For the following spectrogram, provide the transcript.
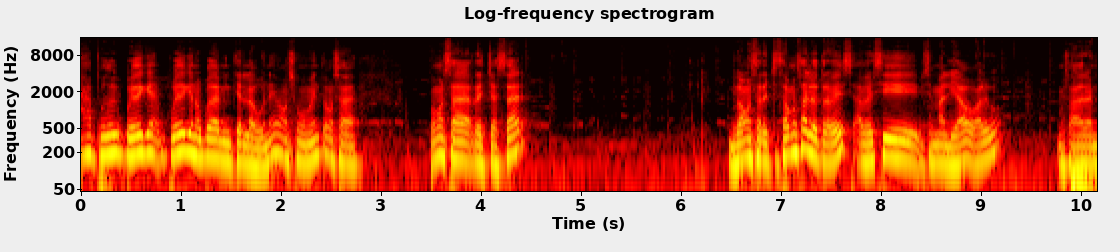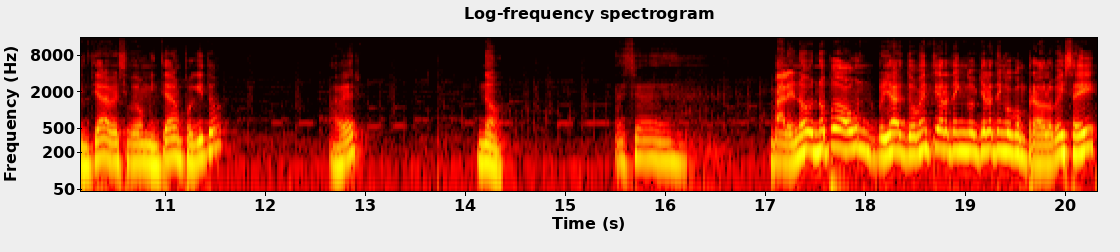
Ah, puede, que, puede que no pueda mintiarlo aún, ¿eh? Vamos un momento, vamos a... Vamos a rechazar. Vamos a rechazar, vamos a darle otra vez. A ver si se me ha liado o algo. Vamos a darle a mintiar, a ver si podemos mintiar un poquito. A ver. No. Vale, no, no puedo aún. Pero ya, de momento ya lo tengo, ya lo tengo comprado. ¿Lo veis ahí?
